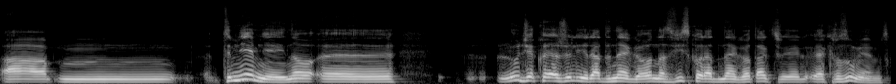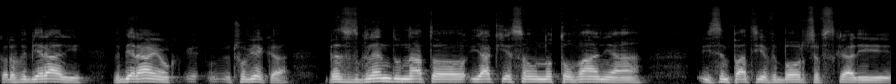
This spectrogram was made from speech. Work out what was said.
A mm, tym niemniej, no, e, ludzie kojarzyli radnego, nazwisko radnego, tak? Czy jak, jak rozumiem, skoro wybierali, wybierają człowieka bez względu na to, jakie są notowania i sympatie wyborcze w skali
